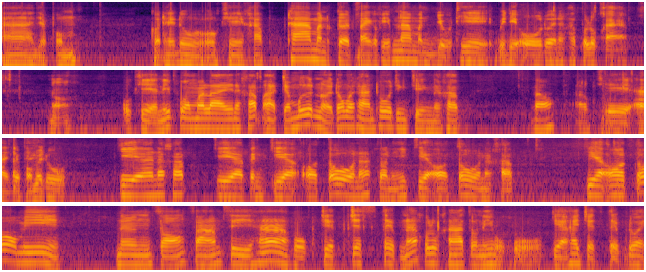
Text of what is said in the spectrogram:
อ่า เดี๋ยวผมกดให้ดู โอเคครับ ถ้ามันเกิดไฟกระพริบหน้ามันอยู่ที่วิดีโอด้วยนะครับคุณลูกค้า เนาะ โอเค อันนี้พวงมาลัยนะครับ อาจจะมืดหน่อยต้องประทานโทษจริง ๆ นะครับ เนาะโอเคอ่าเดี๋ยวผมไปดูเกียร์นะครับ เกียร์เป็นเกียร์ออโต้นะตัวนี้เกียร์ออโต้นะครับ เกียร์ออโต้มีหนึ่งสองสามสี่ห้าหกเจ็ดเจ็ดสเต็ปนะคุณลูกค้าตัวนี้โอ้โหเกียร์ให้เจ็ดสเต็ปด้วย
